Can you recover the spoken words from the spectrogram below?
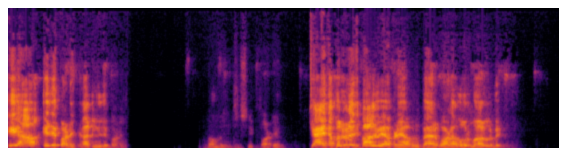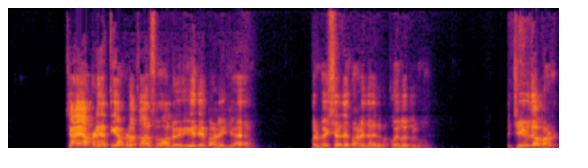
ਇਹ ਆ ਇਹਦੇ ਪਾਣੇ 'ਚ ਆਦਮੀ ਦੇ ਪਾਣੇ 'ਚ। ਚਾਹੇ ਤਾਂ ਬੰਨਣਾ 'ਚ ਪਾ ਲਵੇ ਆਪਣੇ ਆਪ ਨੂੰ, ਪੈਰ ਵਾੜਾ ਹੋਰ ਮਾਰ ਲਵੇ। ਚਾਹੇ ਆਪਣੇ ਹੱਥੀ ਆਪਣਾ ਕਾਲ ਸਵਾਲ ਲਵੇ, ਇਹਦੇ ਭਾਣੇ 'ਚ ਹੈ। ਪਰਮੇਸ਼ਰ ਦੇ ਭਾਣੇ ਦਾ ਇਹਦਾ ਕੋਈ ਮਤਲਬ ਨਹੀਂ। ਜੀਵ ਦਾ ਭਾਣਾ,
